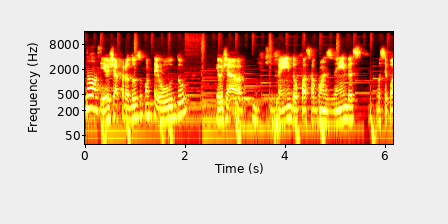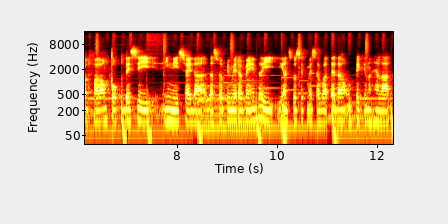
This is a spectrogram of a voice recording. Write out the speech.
Nossa. eu já produzo conteúdo, eu já vendo ou faço algumas vendas. Você pode falar um pouco desse início aí da, da sua primeira venda e, e antes de você começar, vou até dar um pequeno relato.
